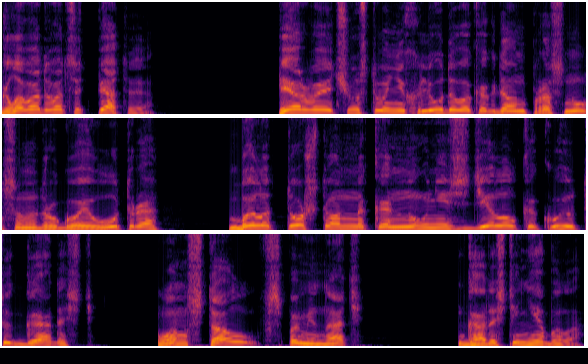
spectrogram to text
Глава 25. Первое чувство Нехлюдова, когда он проснулся на другое утро, было то, что он накануне сделал какую-то гадость. Он стал вспоминать. Гадости не было.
